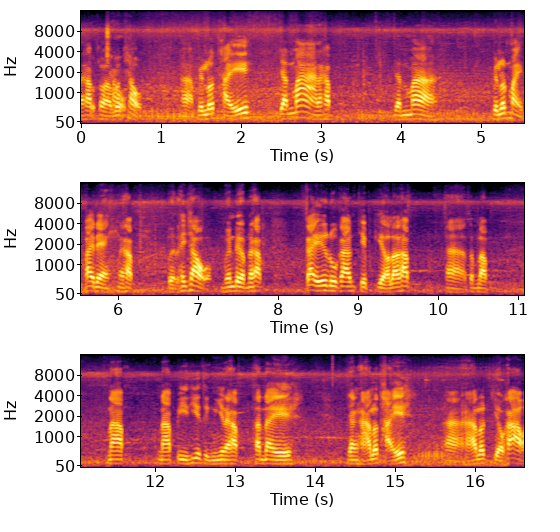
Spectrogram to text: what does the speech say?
นะครับสำหรับรถเช่า อ่าเป็นรถไถยันมานะครับ ยันมาเป็นรถใหม่ป้ายแดงนะครับ เปิดให้เช่าเหมือนเดิมนะครับ ใกล้ฤดูการเก็บเกี่ยวแล้วครับอ่าสำหรับนานาปีที่ถึงนี้นะครับท่านใดยังหารถไถอ่าหารถเกี่ยวข้าว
